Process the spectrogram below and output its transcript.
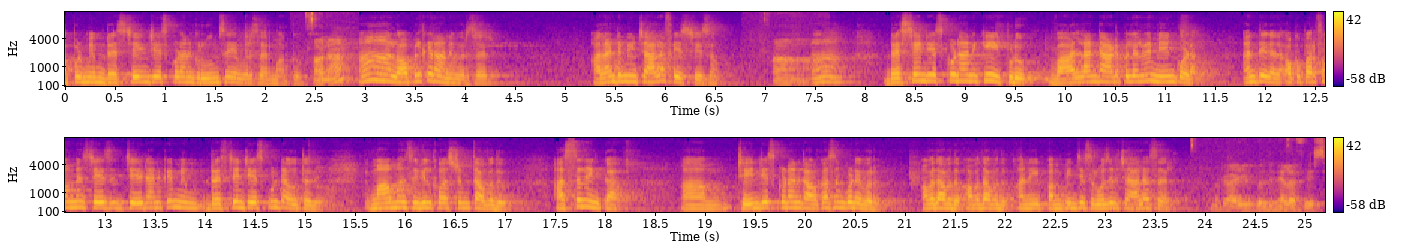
అప్పుడు మేము డ్రెస్ చేంజ్ చేసుకోవడానికి రూమ్సే ఇవ్వరు సార్ మాకు. లోపలికే రానివ్వరు సార్. అలాంటి మేము చాలా ఫేస్ చేసాం డ్రెస్ చేంజ్ చేసుకోవడానికి ఇప్పుడు వాళ్ళంటే ఆడపిల్లలమే మేము కూడా. అంతే కదా. ఒక పర్ఫార్మెన్స్ చేసి చేయడానికే మేము డ్రెస్ చేంజ్ చేసుకుంటే అవుతుంది. మామూలు సివిల్ కాస్ట్యూమ్తో అవ్వదు. అస్సలు ఇంకా చేంజ్ చేసుకోవడానికి అవకాశం కూడా ఇవ్వరు అవదు అవదు అవదు అవదు అని పంపించేసి రోజులు చాలా సార్. మరి ఆ ఇబ్బందిని ఎలా ఫేస్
